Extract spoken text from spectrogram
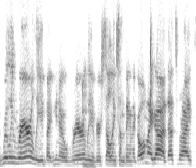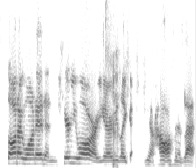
really rarely, but you know, rarely mm-hmm. if you're selling something like, oh my god, that's what I thought I wanted, and here you are. You know, like, you know, how often is that?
